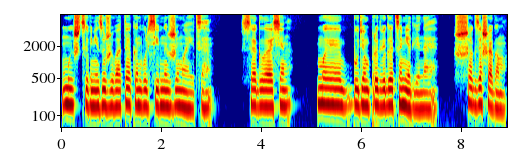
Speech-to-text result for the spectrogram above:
Мышцы внизу живота конвульсивно сжимаются. Согласен. Мы будем продвигаться медленно, шаг за шагом.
